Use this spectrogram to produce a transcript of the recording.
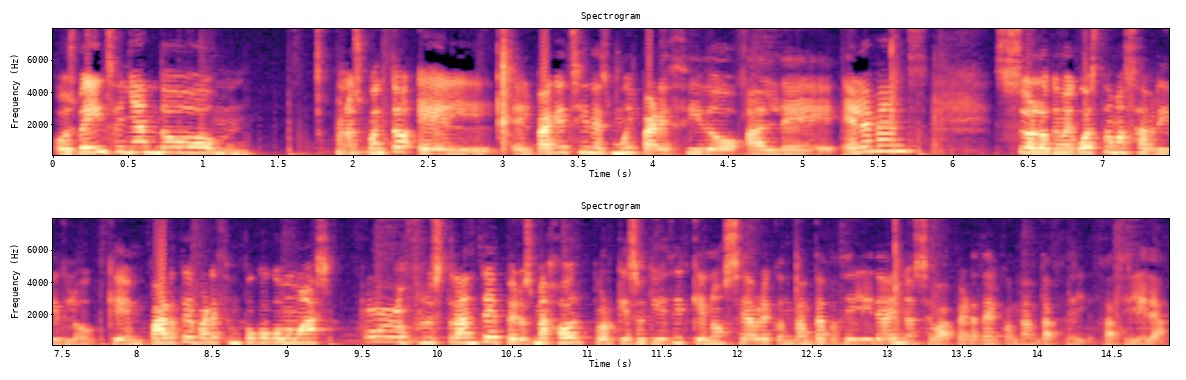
Os voy enseñando, mm, os cuento, el, packaging es muy parecido al de Elements, solo que me cuesta más abrirlo, que en parte parece un poco como más uh, frustrante, pero es mejor porque eso quiere decir que no se abre con tanta facilidad y no se va a perder con tanta facilidad.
